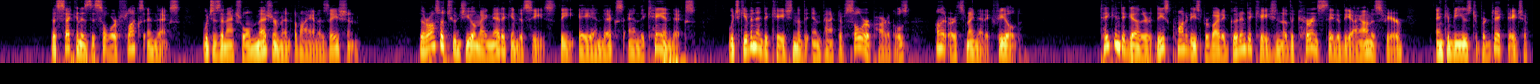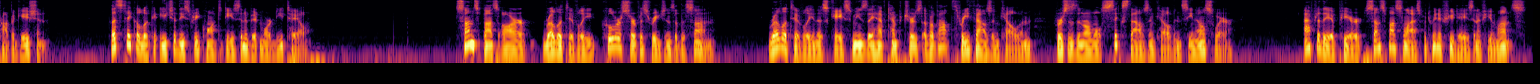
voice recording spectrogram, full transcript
The second is the solar flux index, which is an actual measurement of ionization. There are also two geomagnetic indices, the A index and the K index, which give an indication of the impact of solar particles on the Earth's magnetic field. Taken together, these quantities provide a good indication of the current state of the ionosphere and can be used to predict HF propagation. Let's take a look at each of these three quantities in a bit more detail. Sunspots are, relatively, cooler surface regions of the Sun. Relatively in this case means they have temperatures of about 3000 Kelvin versus the normal 6000 Kelvin seen elsewhere. After they appear, sunspots last between a few days and a few months.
